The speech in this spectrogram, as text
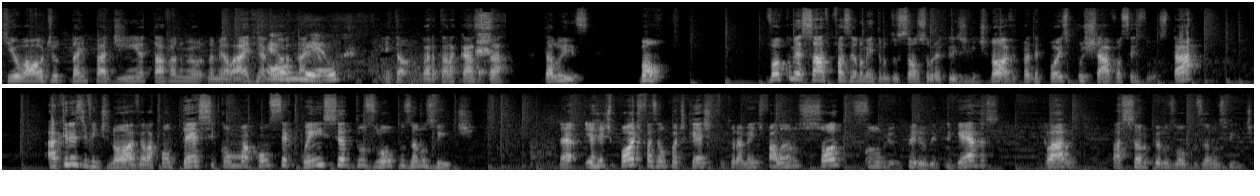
que o áudio da empadinha tava no meu, na minha live e agora é tá meu. Em... Então, agora tá na casa da, da Luiz. Bom, vou começar fazendo uma introdução sobre a crise de 29 para depois puxar vocês duas, tá? A crise de 29 ela acontece como uma consequência dos loucos anos 20. Né? E a gente pode fazer um podcast futuramente falando só sobre o período entre guerras, claro, passando pelos loucos anos 20.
